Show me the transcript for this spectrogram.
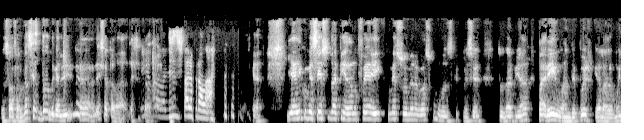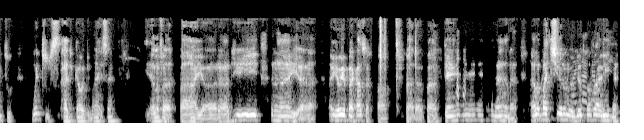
O pessoal fala, você é dono da galeria? Não, deixa para lá, deixa para lá. Deixa essa história para lá. É. E aí comecei a estudar piano, foi aí que começou o meu negócio com música. Comecei a estudar piano, parei um ano depois, porque ela era muito, muito radical demais, né? ela fala, paiaradi, raia. Aí eu ia para casa, pá, para, pá, ela batia no meu dedo com a varinha.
